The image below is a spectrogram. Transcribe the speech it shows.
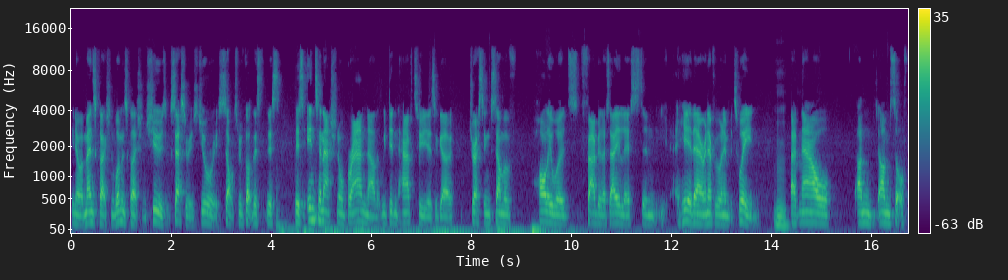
you know, a men's collection, a women's collection, shoes, accessories, jewelry, socks. We've got this this this international brand now that we didn't have two years ago, dressing some of Hollywood's fabulous A-list and here, there, and everyone in between. Hmm. And now I'm I'm sort of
